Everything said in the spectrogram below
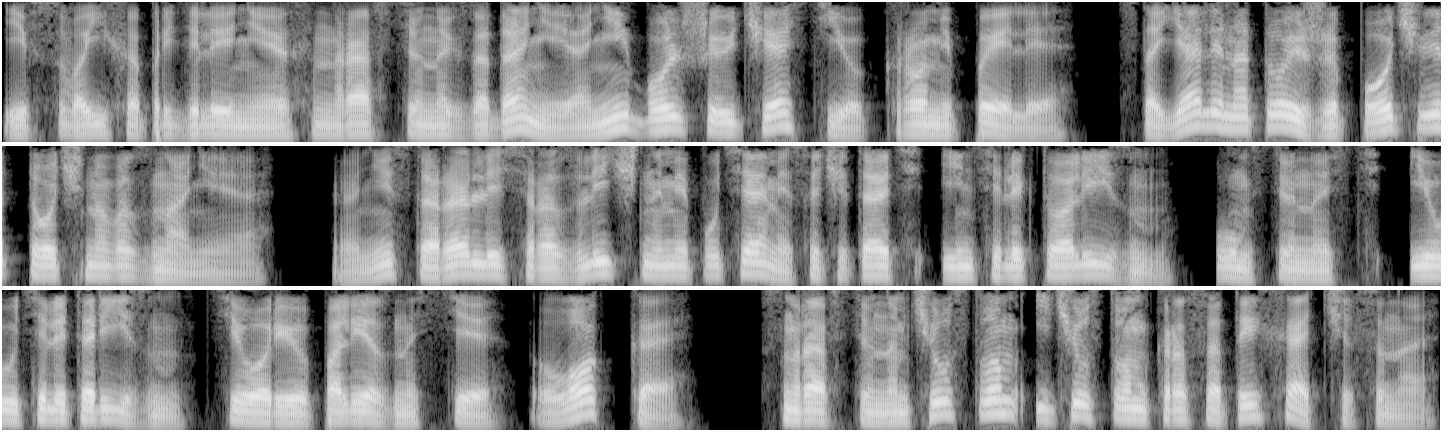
и в своих определениях нравственных заданий они большей частью, кроме Пели, стояли на той же почве точного знания. Они старались различными путями сочетать интеллектуализм, умственность и утилитаризм, теорию полезности Локка с нравственным чувством и чувством красоты Хатчесона,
